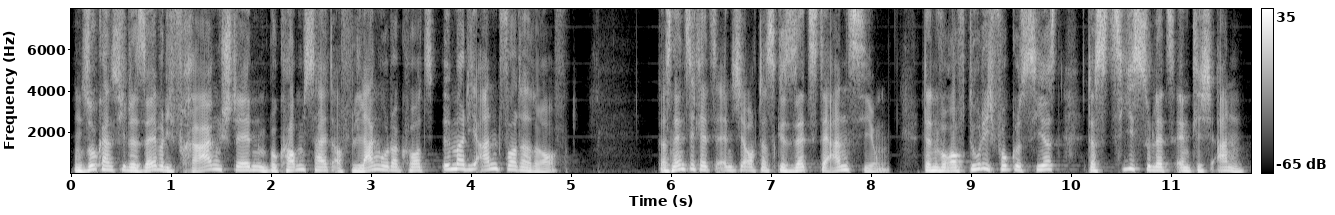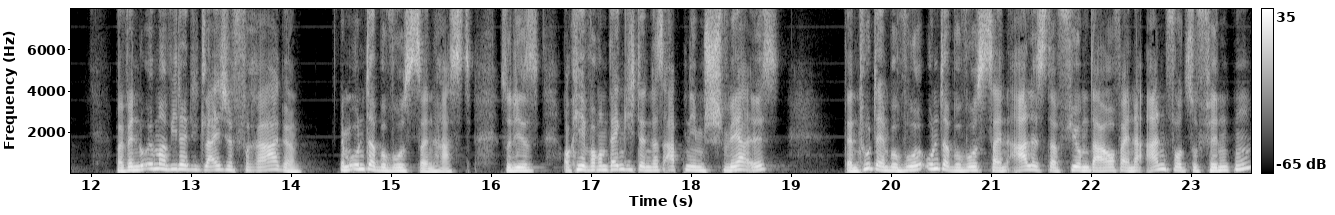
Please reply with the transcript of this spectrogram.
Und so kannst du dir selber die Fragen stellen und bekommst halt auf lang oder kurz immer die Antwort darauf. Das nennt sich letztendlich auch das Gesetz der Anziehung. Denn worauf du dich fokussierst, das ziehst du letztendlich an. Weil wenn du immer wieder die gleiche Frage im Unterbewusstsein hast, so dieses, okay, warum denke ich denn, dass Abnehmen schwer ist, dann tut dein Bewu Unterbewusstsein alles dafür, um darauf eine Antwort zu finden.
